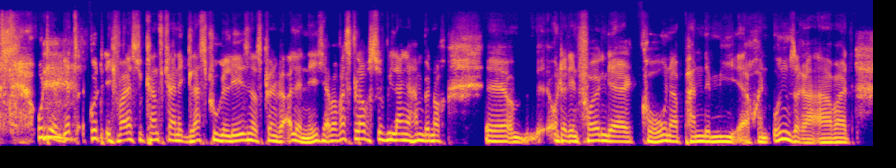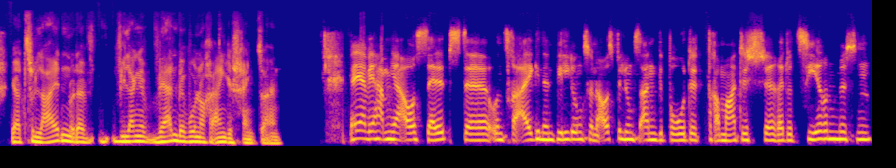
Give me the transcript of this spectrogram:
Und jetzt, gut, ich weiß, du kannst keine Glaskugel lesen, das können wir alle nicht. Aber was glaubst du, wie lange haben wir noch äh, unter den Folgen der Corona-Pandemie auch in unserer Arbeit ja zu leiden? Oder wie lange werden wir wohl noch eingeschränkt sein? Naja, wir haben ja auch selbst äh, unsere eigenen Bildungs- und Ausbildungsangebote dramatisch äh, reduzieren müssen.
